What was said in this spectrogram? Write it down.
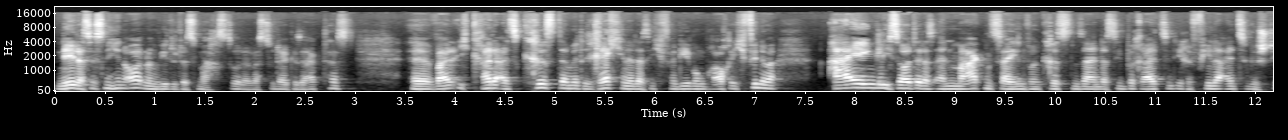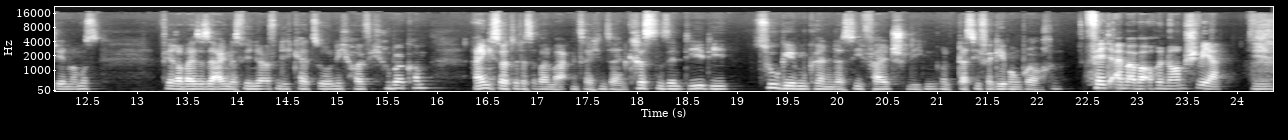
nee, das ist nicht in Ordnung, wie du das machst oder was du da gesagt hast. Äh, weil ich gerade als Christ damit rechne, dass ich Vergebung brauche. Ich finde, eigentlich sollte das ein Markenzeichen von Christen sein, dass sie bereit sind, ihre Fehler einzugestehen. Man muss fairerweise sagen, dass wir in der Öffentlichkeit so nicht häufig rüberkommen. Eigentlich sollte das aber ein Markenzeichen sein. Christen sind die, die zugeben können, dass sie falsch liegen und dass sie Vergebung brauchen. Fällt einem aber auch enorm schwer. Mhm.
